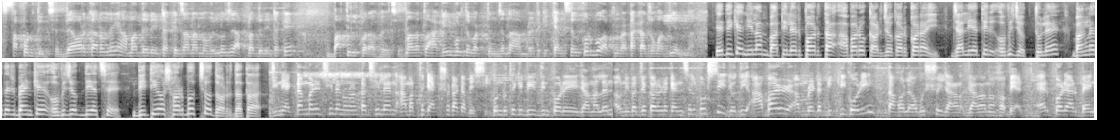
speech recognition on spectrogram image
সাপোর্ট দিচ্ছে। দেওয়ার কারণে আমাদের এটাকে জানানো হলো যে আপনাদের এটাকে বাতিল করা হয়েছে। ওনারা তো আগেই বলতে পারতেন যে না আমরা এটাকে ক্যান্সেল করব আপনারা টাকা জমা দিয়েন না। এদিকে নিলাম বাতিলের পর তা আবারও কার্যকর করাই জালিয়াতির অভিযোগ তুলে বাংলাদেশ ব্যাংকে অভিযোগ দিয়েছে দ্বিতীয় সর্বোচ্চ দরদাতা। যিনি এক নম্বরে ছিলেন ওনারটা ছিলেন আমার থেকে একশো টাকা বেশি। পনেরো থেকে বিশ দিন পরে জানালেন অনিবার্য কারণে ক্যান্সেল করছি। যদি আবার আমরা এটা বিক্রি করি তাহলে অবশ্যই জানা- জানানো হবে। আর এরপরে আর ব্যাংক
